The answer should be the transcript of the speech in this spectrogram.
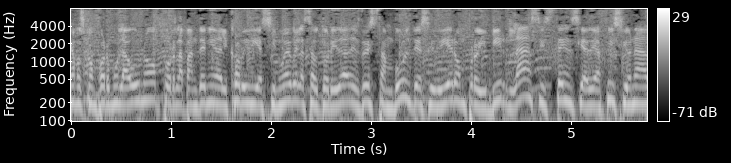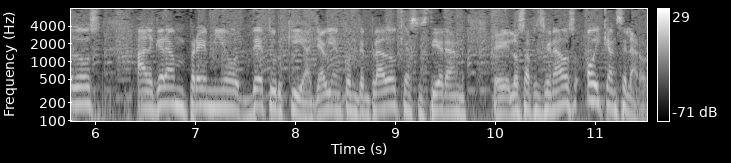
Arrancamos con Fórmula 1. Por la pandemia del COVID-19, las autoridades de Estambul decidieron prohibir la asistencia de aficionados al Gran Premio de Turquía. Ya habían contemplado que asistieran eh, los aficionados, hoy cancelaron.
